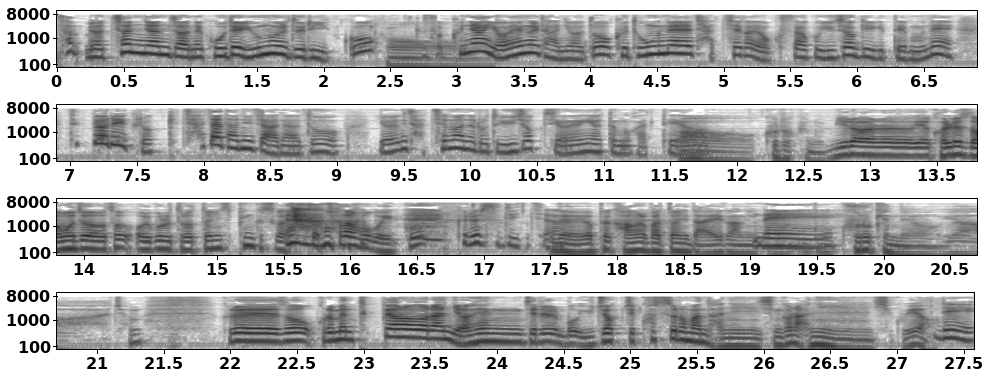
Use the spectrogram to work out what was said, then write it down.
그 몇천 년 전에 고대 유물들이 있고 어. 그래서 그냥 여행을 다녀도 그 동네 자체가 역사고 유적이기 때문에 특별히 그렇게 찾아다니지 않아도 여행 자체만으로도 유적지 여행이었던 것 같아요. 어, 그렇군요. 미라에 걸려서 넘어져서 얼굴을 들었더니 스핑크스가 쳐- 쳐다보고 있고, 그럴 수도 있죠. 네, 옆에 강을 봤더니 나일강이고, 네. 뭐 그렇겠네요. 이야, 참. 그래서, 그러면 특별한 여행지를 뭐 유적지 코스로만 다니신 건 아니시고요. 네.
